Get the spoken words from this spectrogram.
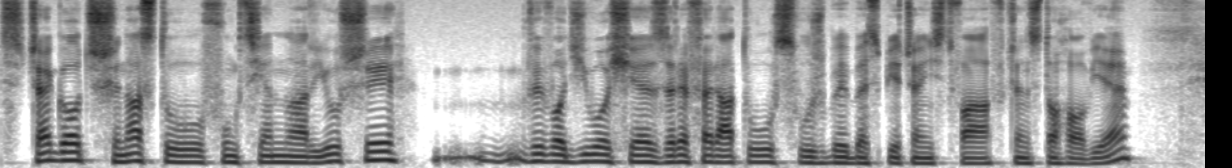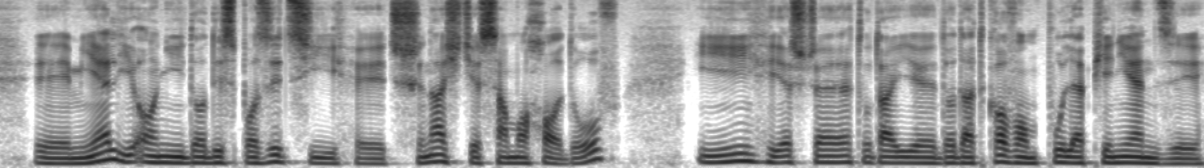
z czego 13 funkcjonariuszy wywodziło się z referatu Służby Bezpieczeństwa w Częstochowie. Y, mieli oni do dyspozycji 13 y, samochodów i jeszcze tutaj y, dodatkową pulę pieniędzy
